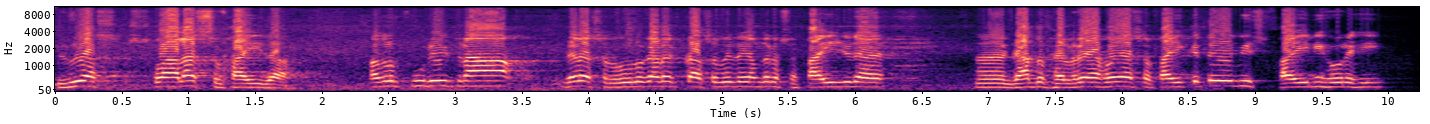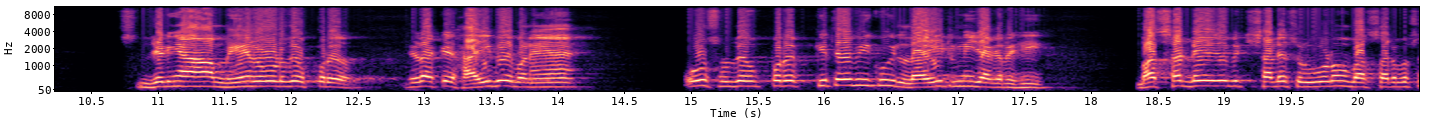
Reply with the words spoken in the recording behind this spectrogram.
ਦੂਜਾ ਸਵਾਲ ਹੈ ਸਫ਼ਾਈ ਦਾ। ਮਤਲਬ ਪੂਰੀ ਤਰ੍ਹਾਂ ਜਿਹੜਾ ਸਰੂਲਗੜ੍ਹ ਕਸਬੇ ਦੇ ਅੰਦਰ ਸਫ਼ਾਈ ਜਿਹੜਾ ਗੰਦ ਫੈਲ ਰਿਹਾ ਹੋਇਆ, ਸਫ਼ਾਈ ਕਿਤੇ ਵੀ ਸਫ਼ਾਈ ਨਹੀਂ ਹੋ ਰਹੀ। ਜਿਹੜੀਆਂ ਮੇਨ ਰੋਡ ਦੇ ਉੱਪਰ ਜਿਹੜਾ ਕਿ ਹਾਈਵੇ ਬਣਿਆ ਹੈ ਉਸ ਦੇ ਉੱਪਰ ਕਿਤੇ ਵੀ ਕੋਈ ਲਾਈਟ ਨਹੀਂ ਜਗ ਰਹੀ। ਬੱਸ ਅੱਡੇ ਦੇ ਵਿੱਚ ਸਾਡੇ ਸਰੂੜੋਂ ਬੱਸ ਸਰਵਿਸ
